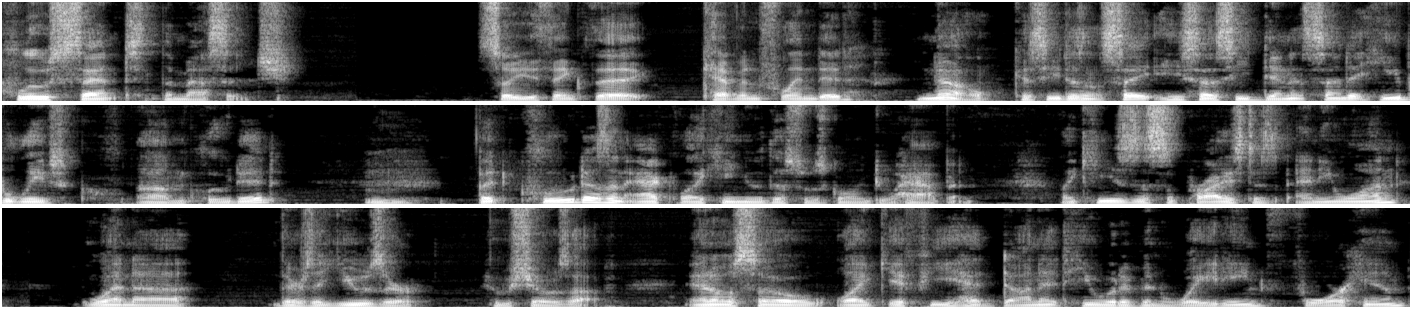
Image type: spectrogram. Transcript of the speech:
Clu sent the message. So you think that Kevin Flynn did? No, because he doesn't say. He says he didn't send it. He believes um, Clu did. Mhm. But Clu doesn't act like he knew this was going to happen. Like he's as surprised as anyone when uh, there's a user who shows up. And also, like if he had done it, he would have been waiting for him.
